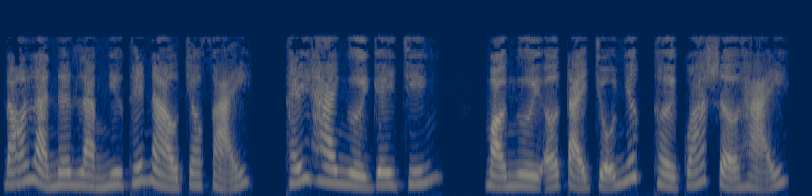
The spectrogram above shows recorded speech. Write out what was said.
đó là nên làm như thế nào cho phải, thấy hai người gây chiến, mọi người ở tại chỗ nhất thời quá sợ hãi,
